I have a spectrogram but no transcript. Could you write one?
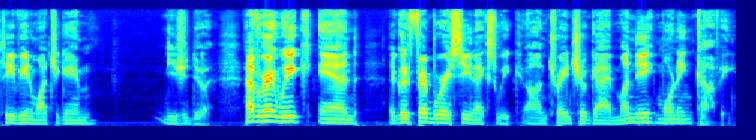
TV and watch a game, you should do it. Have a great week and a good February. See you next week on Trade Show Guy Monday Morning Coffee.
